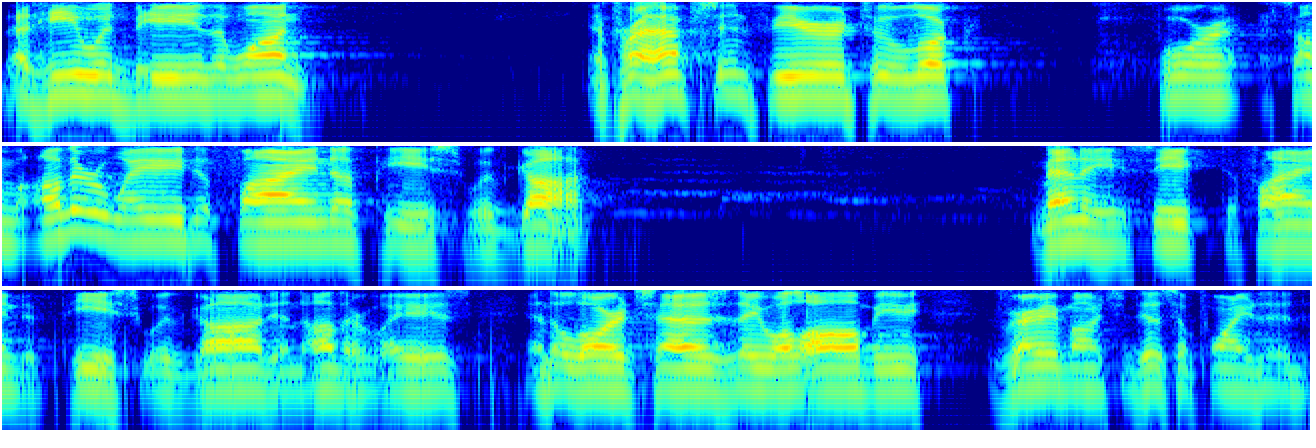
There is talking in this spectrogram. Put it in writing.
that he would be the one. And perhaps in fear to look for some other way to find a peace with God. Many seek to find peace with God in other ways, and the Lord says they will all be very much disappointed.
